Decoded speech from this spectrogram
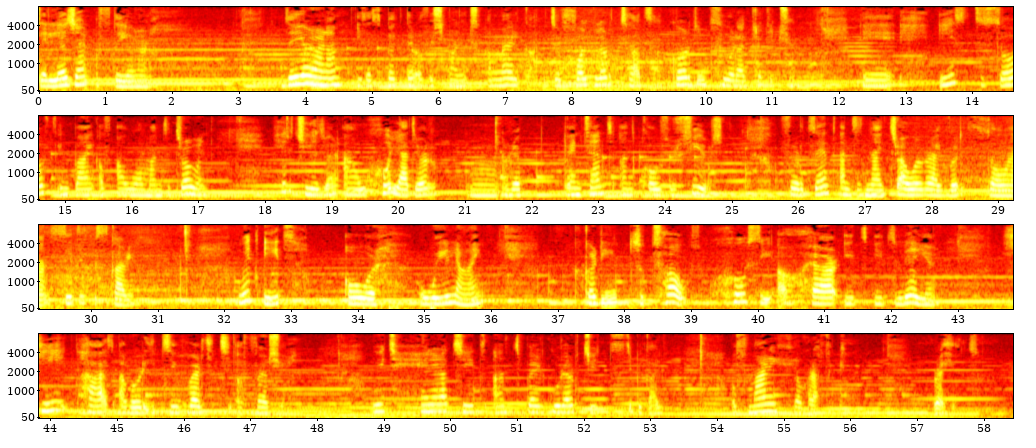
The Legend of the Llorona. The Llorona is a specter of Spanish America, the folklore that, according to oral tradition, uh, is the soul in pain of a woman drawing. Her children and who later um, repentant and causes tears for them and the night travel river zone and city scary. With its our we line according to those who see a it its legend. He has a great diversity of versions, with general traits and traits typical of many geographic regions.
